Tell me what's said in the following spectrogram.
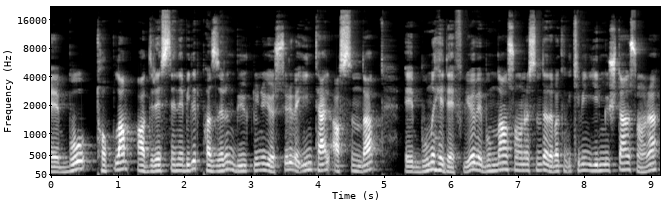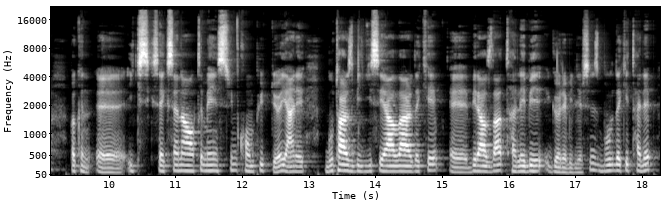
E, bu toplam adreslenebilir pazarın büyüklüğünü gösteriyor ve Intel aslında e, bunu hedefliyor ve bundan sonrasında da bakın 2023'ten sonra bakın e, x86 mainstream compute diyor. Yani bu tarz bilgisayarlardaki e, biraz daha talebi görebilirsiniz. Buradaki talep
